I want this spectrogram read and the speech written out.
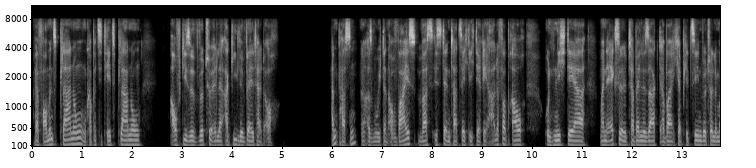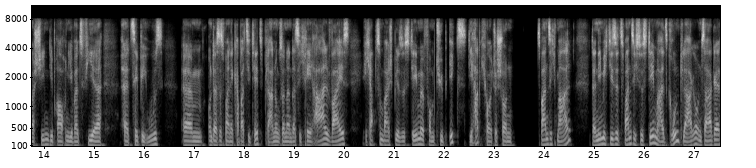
Performance-Planung und Kapazitätsplanung auf diese virtuelle, agile Welt halt auch anpassen. Ne? Also wo ich dann auch weiß, was ist denn tatsächlich der reale Verbrauch und nicht der, meine Excel-Tabelle sagt, aber ich habe hier zehn virtuelle Maschinen, die brauchen jeweils vier äh, CPUs ähm, und das ist meine Kapazitätsplanung, sondern dass ich real weiß, ich habe zum Beispiel Systeme vom Typ X, die habe ich heute schon 20 Mal. Dann nehme ich diese 20 Systeme als Grundlage und sage,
